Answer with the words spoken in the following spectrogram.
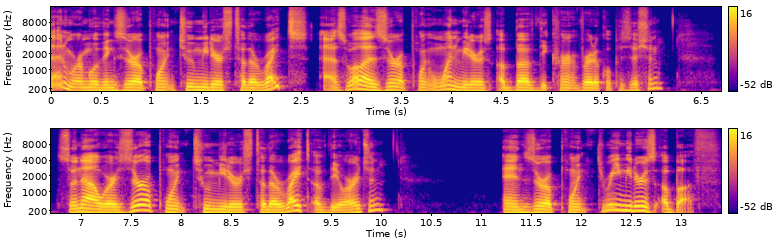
then we're moving 0.2 meters to the right, as well as 0.1 meters above the current vertical position. So now we're 0.2 meters to the right of the origin and 0.3 meters above.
